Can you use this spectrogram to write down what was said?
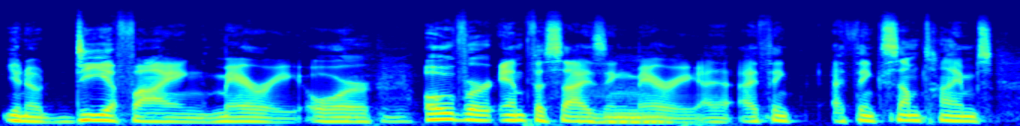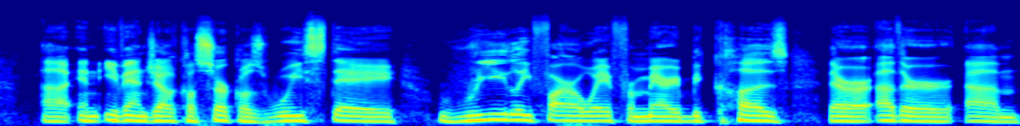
you know, deifying Mary or overemphasizing Mary. I, I think I think sometimes uh, in evangelical circles we stay really far away from Mary because there are other. Um,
